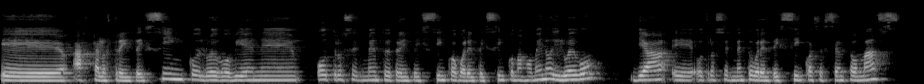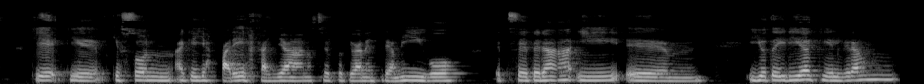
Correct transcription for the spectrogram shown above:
eh, hasta los 35, luego viene otro segmento de 35 a 45 más o menos, y luego ya eh, otro segmento de 45 a 60 o más, que, son aquellas parejas ya, ¿no es cierto?, que van entre amigos, etcétera, y, eh, y yo te diría que el gran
